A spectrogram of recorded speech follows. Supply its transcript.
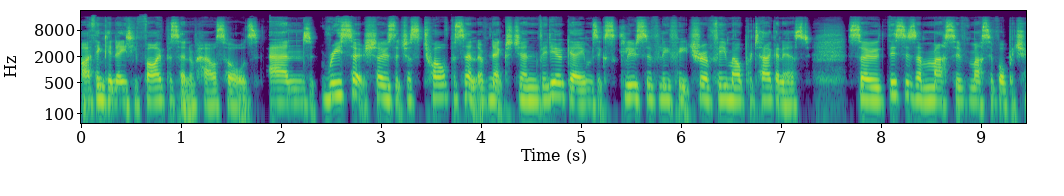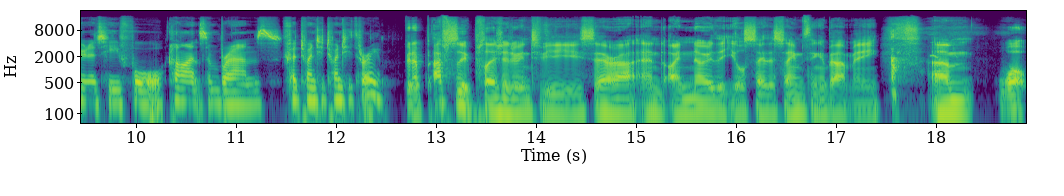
I think in 85% of households. And research shows that just 12% of next gen video games exclusively feature a female protagonist. So this is a massive, massive opportunity for clients and brands for 2023 been an absolute pleasure to interview you, Sarah, and I know that you'll say the same thing about me. Um, what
